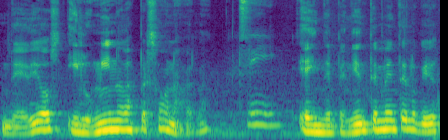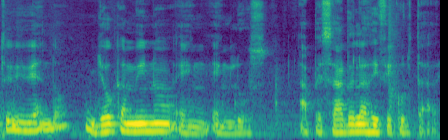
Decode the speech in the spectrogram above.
de Dios ilumina a las personas, ¿verdad? sí, E independientemente de lo que yo estoy viviendo, yo camino en, en luz, a pesar de las dificultades.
